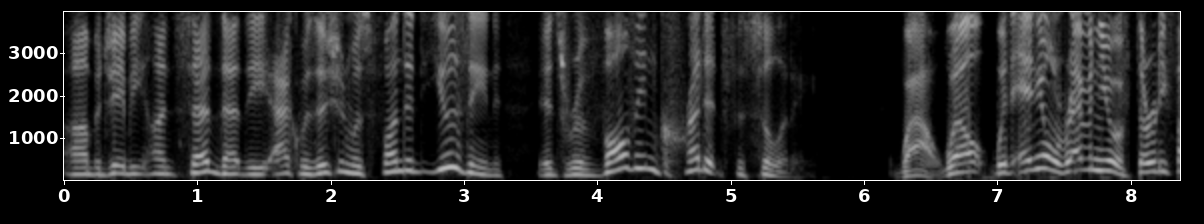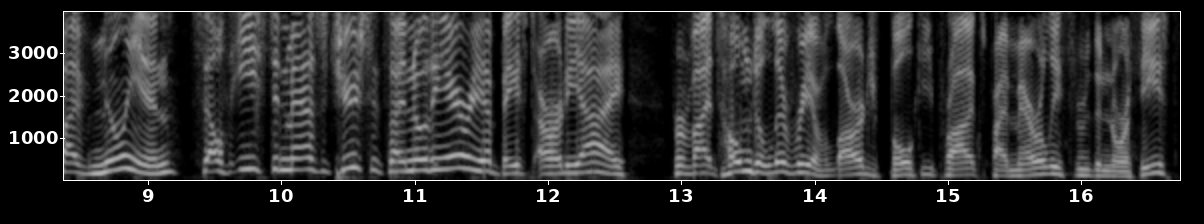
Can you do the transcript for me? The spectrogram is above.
Uh, but JB Hunt said that the acquisition was funded using its revolving credit facility. Wow. Well, with annual revenue of 35 million, Southeastern Massachusetts, I know the area, based RDI, provides home delivery of large, bulky products primarily through the Northeast.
